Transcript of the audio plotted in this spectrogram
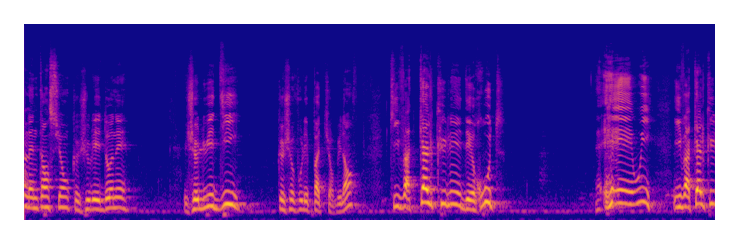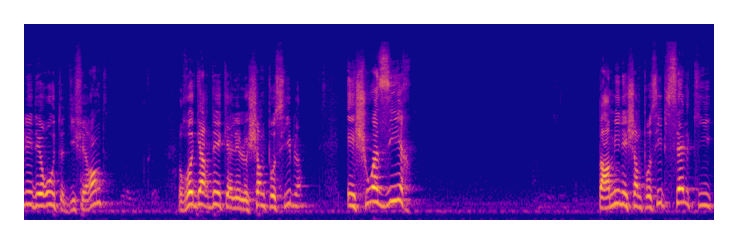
l'intention que je lui ai donnée, je lui ai dit que je ne voulais pas de turbulence, qui va calculer des routes. Eh oui, il va calculer des routes différentes, regarder quel est le champ de possible et choisir parmi les champs de possibles celle qui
